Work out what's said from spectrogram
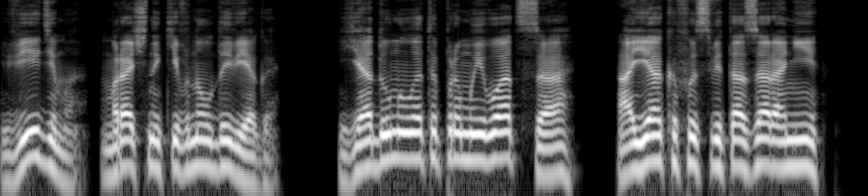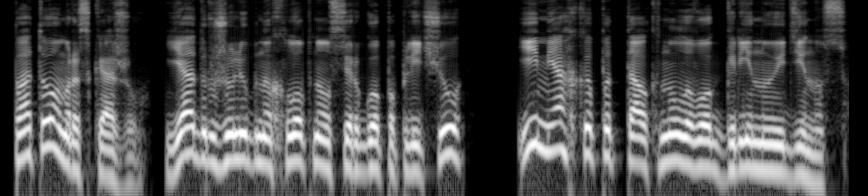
«Видимо», — мрачно кивнул Девега. «Я думал, это про моего отца, а Яков и Светозар они... Потом расскажу. Я дружелюбно хлопнул Серго по плечу и мягко подтолкнул его к Грину и Динусу.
